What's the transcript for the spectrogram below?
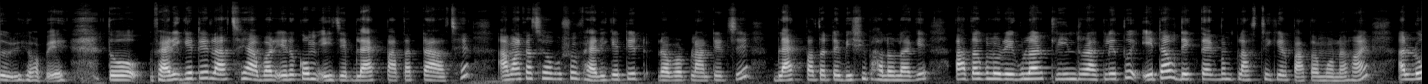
তৈরি হবে। তো ভ্যারিগেটেড আছে, আবার এরকম এই যে ব্ল্যাক পাতারটা আছে, আমার কাছে অবশ্য ভ্যারিগেটেড রাবার প্লান্টের যে ব্ল্যাক পাতাটা বেশি ভালো লাগে। পাতাগুলো রেগুলার ক্লিন রাখলে তো এটাও দেখতে একদম প্লাস্টিকের পাতা মনে হয়। আর লো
